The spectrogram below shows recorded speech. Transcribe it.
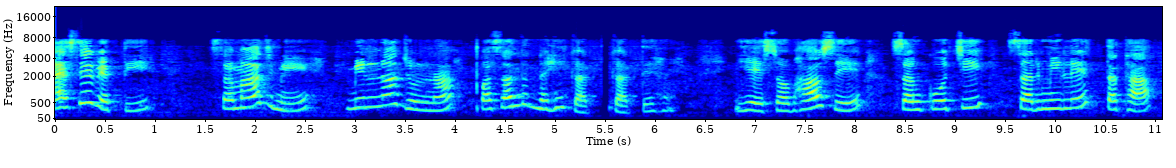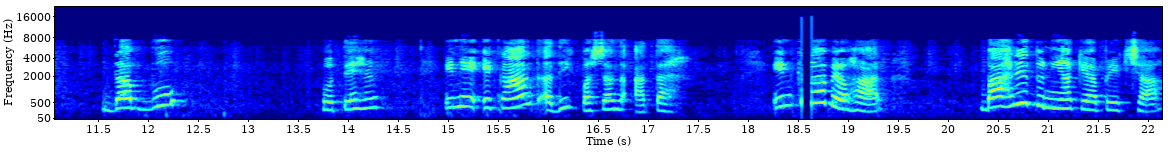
ऐसे व्यक्ति समाज में मिलना जुलना पसंद नहीं कर, करते हैं। ये स्वभाव से संकोची शर्मीले तथा दब्बू होते हैं। इन्हें एकांत अधिक पसंद आता है। इनका व्यवहार बाहरी दुनिया के अपेक्षा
